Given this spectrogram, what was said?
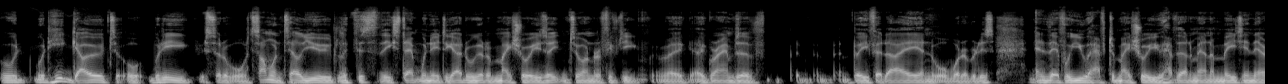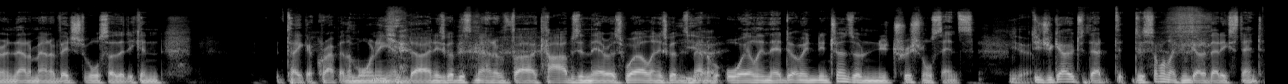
would would he go to? Or would he sort of, or would someone tell you, like this is the extent we need to go to? We've got to make sure he's eating two hundred fifty uh, grams of beef a day, and or whatever it is, and therefore you have to make sure you have that amount of meat in there and that amount of vegetables so that he can take a crap in the morning, and uh, and he's got this amount of uh, carbs in there as well, and he's got this amount of oil in there. I mean, in terms of nutritional sense, Yeah. did you go to that? Does someone like him go to that extent?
